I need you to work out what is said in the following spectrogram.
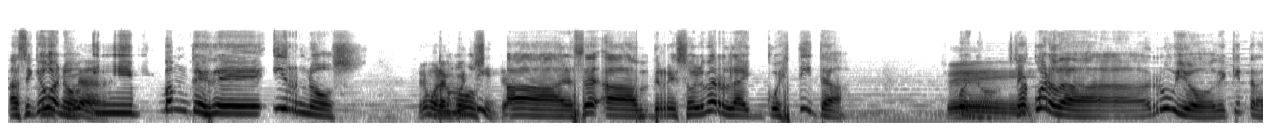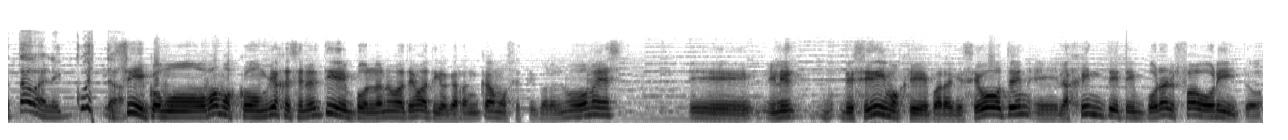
Así que bueno, y antes de irnos, Tenemos la encuestita. a, hacer- a resolver la encuestita. Sí. Bueno, ¿se acuerda, Rubio, de qué trataba la encuesta? Sí, como vamos con viajes en el tiempo, en la nueva temática que arrancamos este, con el nuevo mes, eh, y le- decidimos que para que se voten, eh, la gente temporal favorito.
